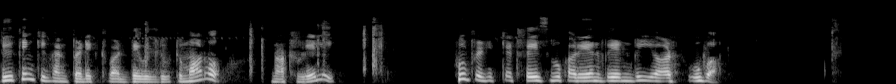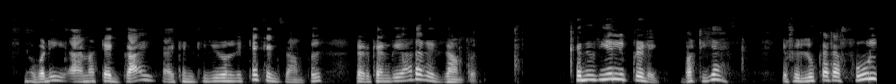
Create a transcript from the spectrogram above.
Do you think you can predict what they will do tomorrow? Not really. Who predicted Facebook or Airbnb or Uber? Nobody. I'm a tech guy. I can give you only tech example. There can be other examples. Can you really predict? But yes, if you look at a fool,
